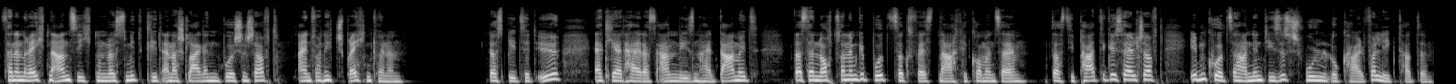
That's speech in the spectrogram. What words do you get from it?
seinen rechten Ansichten und als Mitglied einer schlagenden Burschenschaft einfach nicht sprechen können. Das BZÖ erklärt Haiders Anwesenheit damit, dass er noch zu einem Geburtstagsfest nachgekommen sei das die Partygesellschaft eben kurzerhand in dieses Schwulenlokal verlegt hatte.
